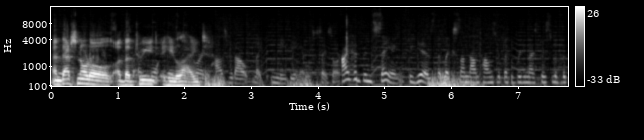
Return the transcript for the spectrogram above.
And that's not all. Uh, the tweet he liked. without like me being able to say sorry. I had been saying for years that like sundown towns look like a really nice place to live.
